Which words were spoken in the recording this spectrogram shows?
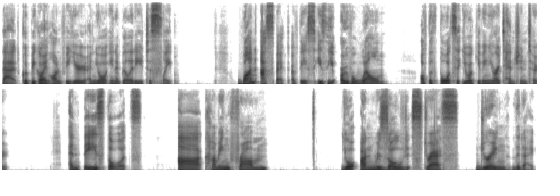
that could be going on for you and your inability to sleep. One aspect of this is the overwhelm of the thoughts that you are giving your attention to. And these thoughts are coming from your unresolved stress during the day.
